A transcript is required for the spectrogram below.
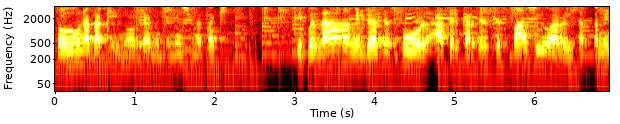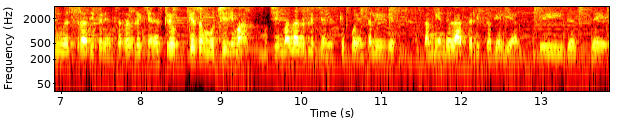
todo un ataque no realmente no es un ataque Y pues nada, mil gracias por acercarse a este espacio, a revisar también nuestras diferentes reflexiones. Creo que son muchísimas, muchísimas las reflexiones que pueden salir también de la territorialidad y desde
